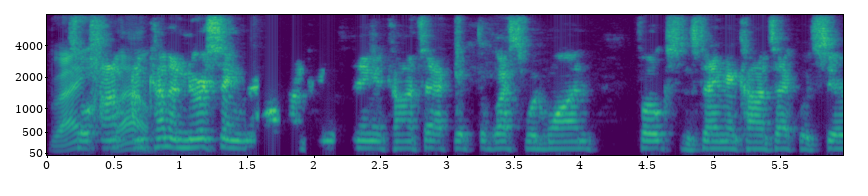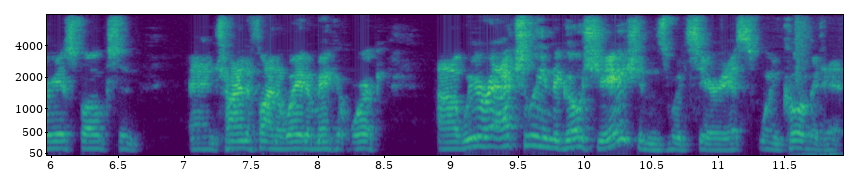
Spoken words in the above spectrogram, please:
Right. So I'm, wow. I'm kind of nursing that. I'm kind of staying in contact with the Westwood One folks and staying in contact with Sirius folks and, and trying to find a way to make it work. Uh, we were actually in negotiations with Sirius when COVID hit.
